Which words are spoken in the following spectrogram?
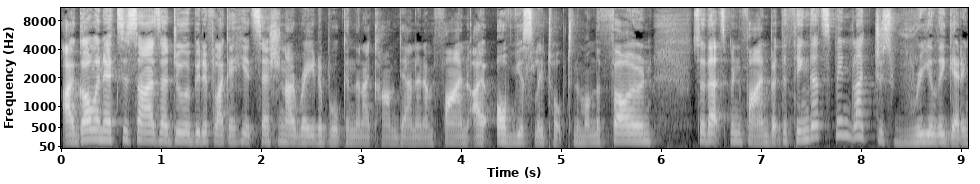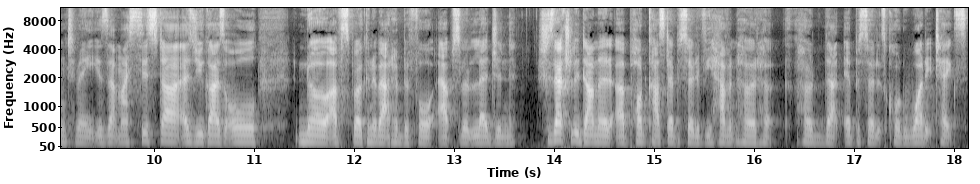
I go and exercise, I do a bit of like a HIIT session, I read a book and then I calm down and I'm fine. I obviously talk to them on the phone, so that's been fine. But the thing that's been like just really getting to me is that my sister, as you guys all know, I've spoken about her before, absolute legend. She's actually done a, a podcast episode. If you haven't heard her, heard that episode, it's called What It Takes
